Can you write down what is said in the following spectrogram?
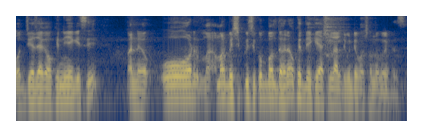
ওর যে জায়গায় ওকে নিয়ে গেছি মানে ওর আমার বেশি কিছু বলতে হয় না, ওকে দেখে আসলে আলটিমেটলি পছন্দ করে ফেলছে।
